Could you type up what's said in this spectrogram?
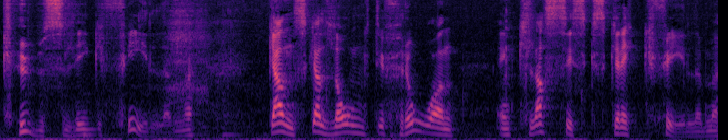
kuslig film. Ganska långt ifrån en klassisk skräckfilm.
